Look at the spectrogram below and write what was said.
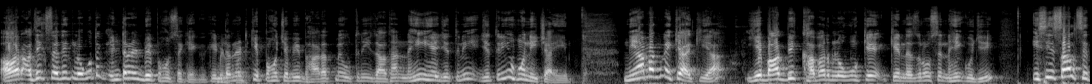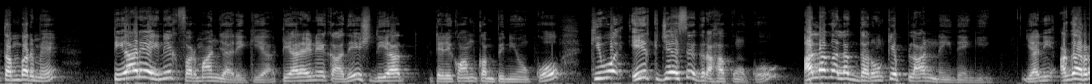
और अधिक से अधिक लोगों तक इंटरनेट भी पहुँच सके क्योंकि इंटरनेट की पहुँच अभी भारत में उतनी ज़्यादा नहीं है जितनी जितनी होनी चाहिए। नियामक ने क्या किया? ये बात भी खबर लोगों के के नज़रों से नहीं गुजरी। इसी साल सितंबर में टीआरआई ने एक फरमान जारी किया। टीआरआई ने एक आदेश दिया टेलीकॉम कंपनियों को कि वो एक जैसे ग्राहकों को अलग अलग दरों के प्लान नहीं देंगी। यानी अगर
